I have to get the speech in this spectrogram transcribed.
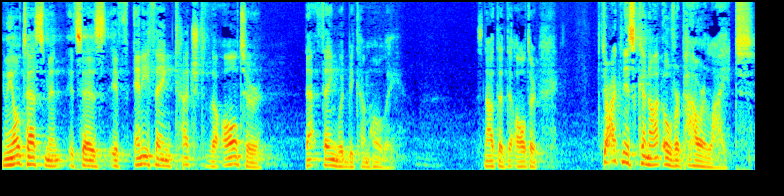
in the Old Testament, it says if anything touched the altar, that thing would become holy. It's not that the altar, darkness cannot overpower light.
